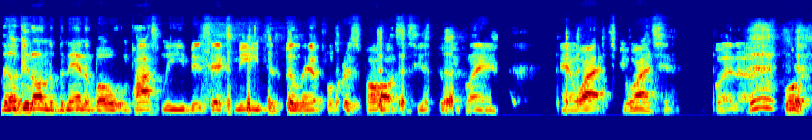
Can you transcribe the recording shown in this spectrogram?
They'll get on the banana boat and possibly even text me to fill in for Chris Paul since he's still be playing and watch be watching. But uh, what,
